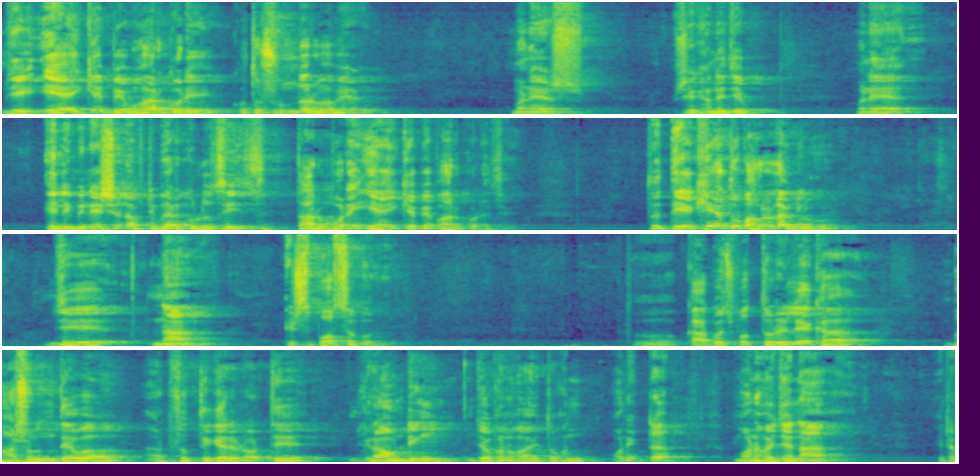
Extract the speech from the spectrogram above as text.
যে এআইকে ব্যবহার করে কত সুন্দরভাবে মানে সেখানে যে মানে এলিমিনেশন অফ টিউবারকুলোসিস তার উপরে এআইকে ব্যবহার করেছে। তো দেখে এত ভালো লাগল যে না ইটস পসিবল তো কাগজপত্রে লেখা, ভাষণ দেওয়া আর সত্যিকারের অর্থে গ্রাউন্ডিং যখন হয়, তখন অনেকটা মনে হয় যে না, এটা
